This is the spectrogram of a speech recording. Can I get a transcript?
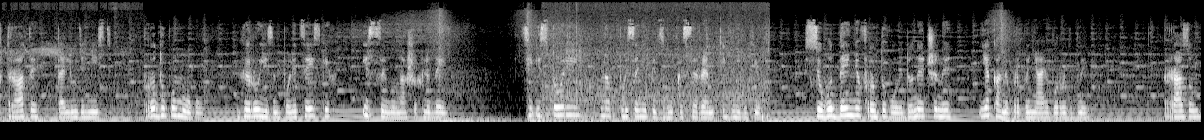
втрати та людяність, про допомогу, героїзм поліцейських і силу наших людей. Ці історії написані під звуки сирен і вибухів. Сьогодення фронтової Донеччини, яка не припиняє боротьби. Разом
